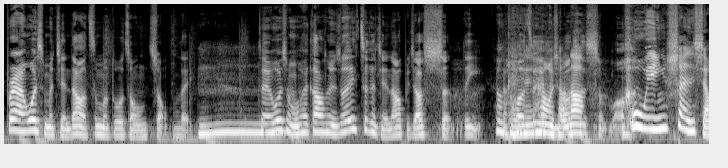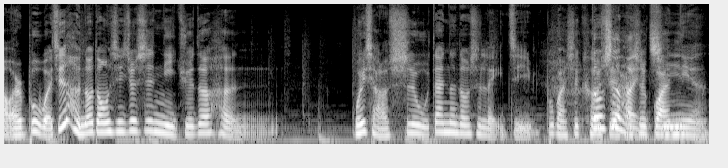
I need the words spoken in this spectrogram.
不然为什么剪刀有这么多种种类？嗯，对，为什么会告诉你说，哎、这个剪刀比较省力？然后这让我想到刀是什么？勿因善小而不为。其实很多东西就是你觉得很微小的事物，但那都是累积，不管是科学还是观念。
